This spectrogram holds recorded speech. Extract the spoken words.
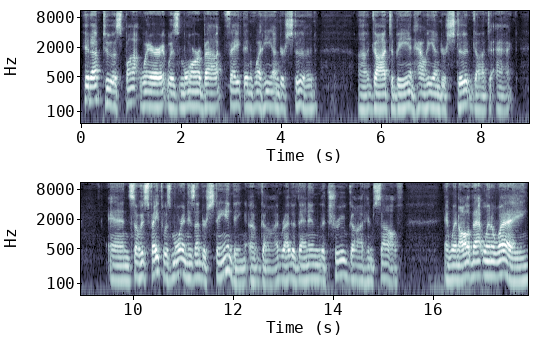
hit up to a spot where it was more about faith in what he understood uh, God to be and how he understood God to act. And so his faith was more in his understanding of God rather than in the true God himself. And when all of that went away,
